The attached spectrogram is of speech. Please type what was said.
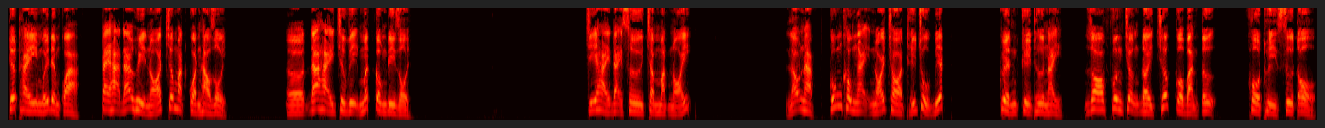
Tiếc thay mới đêm qua, tại hạ đã hủy nó trước mặt quần hào rồi. Ờ, đã hại trừ vị mất công đi rồi. Chí hải đại sư trầm mặt nói. Lão nạp cũng không ngại nói cho thí chủ biết. quyển kỳ thư này do phương trượng đời trước của bản tự, khổ thủy sư tổ.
